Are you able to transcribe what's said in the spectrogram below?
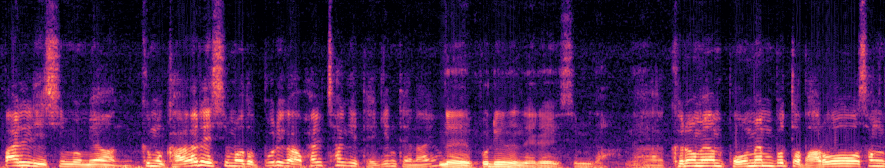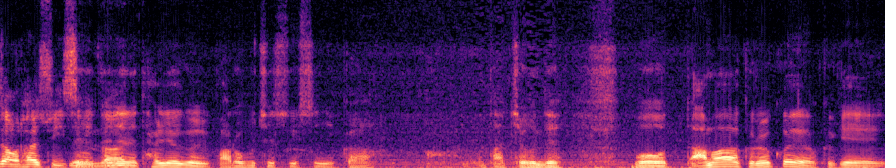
빨리 심으면 그러면 가을에 심어도 뿌리가 활착이 되긴 되나요? 네, 뿌리는 내려 있습니다. 네. 아, 그러면 봄엔부터 바로 성장을 할수 네, 있으니까 내년에 탄력을 바로 붙일 수 있으니까 낫죠. 근데 뭐 아마 그럴 거예요. 그게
